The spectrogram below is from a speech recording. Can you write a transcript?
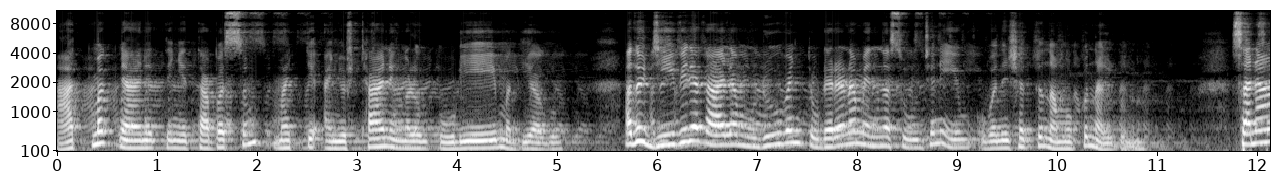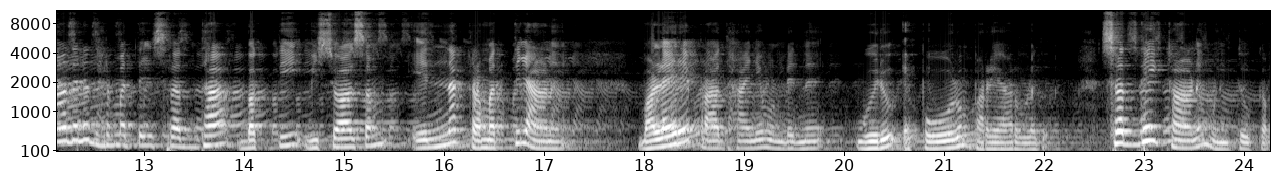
ആത്മജ്ഞാനത്തിന് തപസ്സും മറ്റ് അനുഷ്ഠാനങ്ങളും കൂടിയേ മതിയാകൂ. അത് ജീവിതകാലം മുഴുവൻ തുടരണമെന്ന സൂചനയും ഉപനിഷത്ത് നമുക്ക് നൽകുന്നു. സനാതനധർമ്മത്തിൽ ശ്രദ്ധ ഭക്തി വിശ്വാസം എന്ന ക്രമത്തിലാണ് വളരെ പ്രാധാന്യമുണ്ടെന്ന് ഗുരു എപ്പോഴും പറയാറുള്ളത്. ശ്രദ്ധയ്ക്കാണ് മുൻതൂക്കം.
